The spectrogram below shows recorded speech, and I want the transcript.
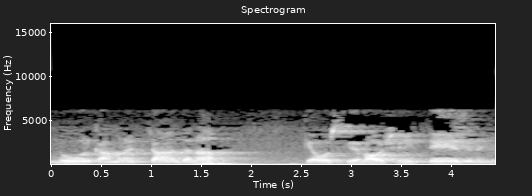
نور کا من چاندنا کہ اس کی روشنی تیز نہیں۔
